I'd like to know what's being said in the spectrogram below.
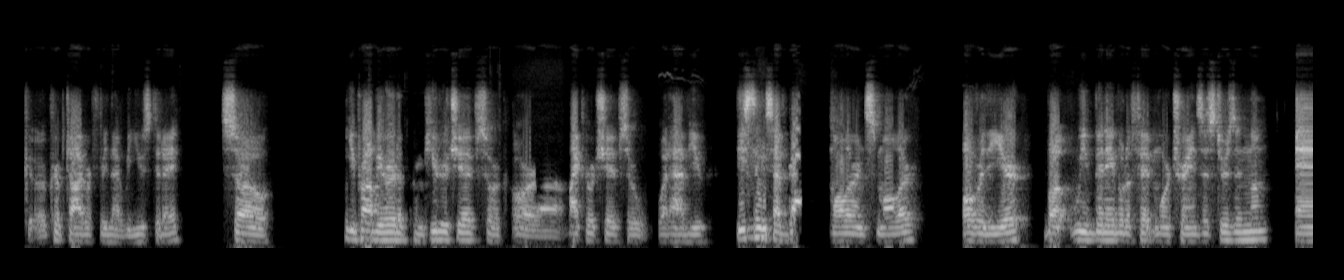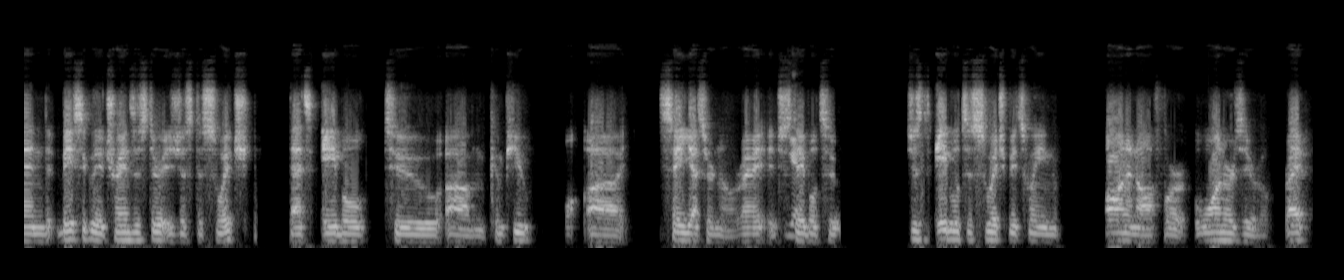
cryptography that we use today. So you probably heard of computer chips or, or uh, microchips or what have you. These things have gotten smaller and smaller over the year, but we've been able to fit more transistors in them. And basically, a transistor is just a switch that's able to um, compute, uh, say yes or no, right? It's just Yeah. able to, just able to switch between on and off or one or zero, right?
